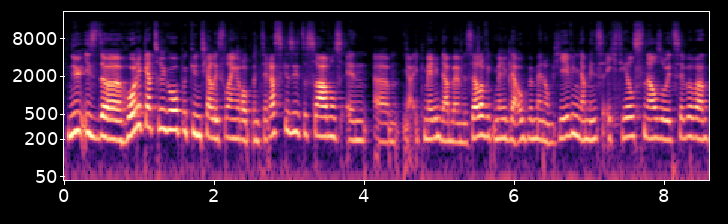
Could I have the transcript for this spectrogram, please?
Nu is de horeca terug open, kunt je al eens langer op een terrasje zitten s'avonds. En um, ja, ik merk dat bij mezelf, ik merk dat ook bij mijn omgeving, dat mensen echt heel snel zoiets hebben van,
